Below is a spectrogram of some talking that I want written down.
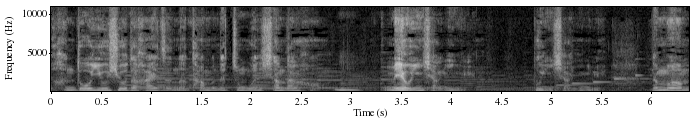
很多优秀的孩子呢，他们的中文相当好，嗯，没有影响英语，不影响英语。那么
